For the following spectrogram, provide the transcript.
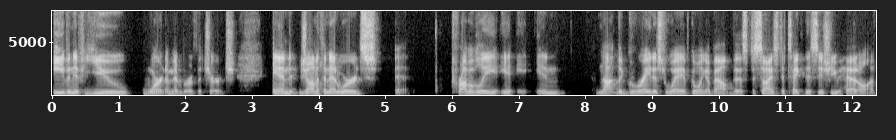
even if you weren't a member of the church. And Jonathan Edwards, eh, probably in not the greatest way of going about this, decides to take this issue head on.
